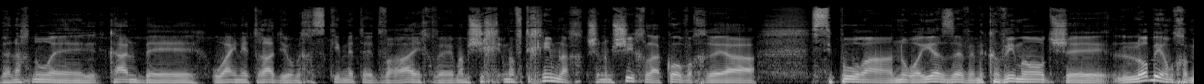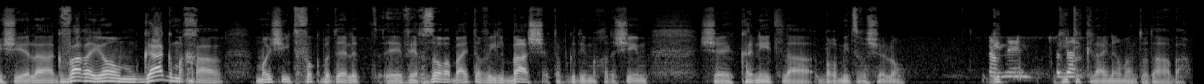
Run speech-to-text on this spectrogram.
ואנחנו uh, כאן בוויינט רדיו מחזקים את uh, דברייך ומבטיחים לך שנמשיך לעקוב אחרי הסיפור הנוראי הזה ומקווים מאוד שלא ביום חמישי אלא כבר היום, גג מחר, מוישי ידפוק בדלת uh, ויחזור הביתה וילבש את הבגדים החדשים שקנית לבר מצווה שלו. אמן. גיטי קליינרמן, תודה רבה.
